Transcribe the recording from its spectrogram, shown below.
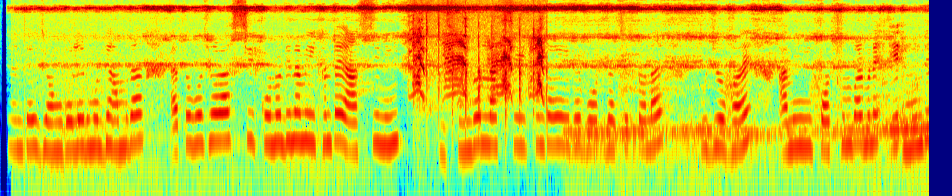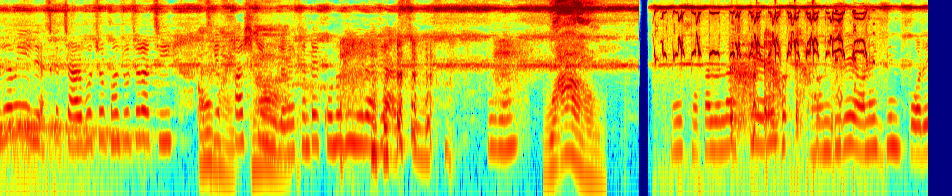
এখানটায় জঙ্গলের মধ্যে আমরা এত বছর আসছি কোনো দিন আমি এখানটায় আসিনি। কি সুন্দর লাগছে এখানটায় এই বট গাছের তলায় পুজো হয়। আমি প্রথমবার মানে মন্দিরে আমি আজকে চার বছর পাঁচ বছর আছি। আজকে ফার্স্ট টাইম এলাম এখানটায় কোনো দিন এর আগে বুঝলাম? এই সকালবেলা মন্দিরে অনেক দিন পরে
